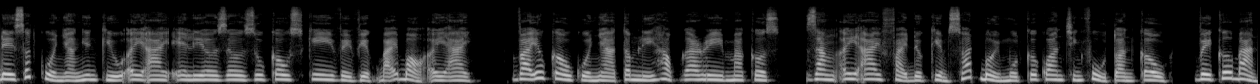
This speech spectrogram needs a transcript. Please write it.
đề xuất của nhà nghiên cứu AI Eliezer Zukowski về việc bãi bỏ AI và yêu cầu của nhà tâm lý học Gary Marcus rằng AI phải được kiểm soát bởi một cơ quan chính phủ toàn cầu, về cơ bản,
